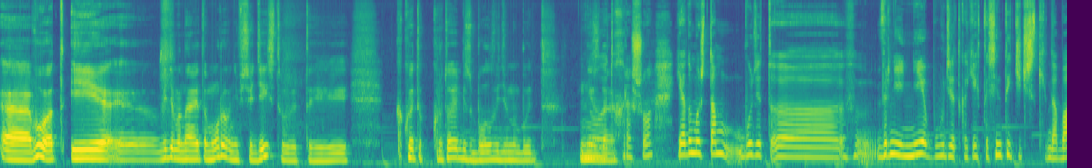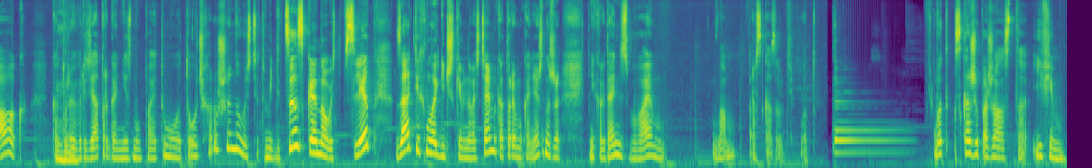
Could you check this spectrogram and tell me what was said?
Э, Вот. И, э, видимо, на этом уровне все действует. И какой-то крутой обезбол, видимо, будет. Не ну, знаю. это хорошо. Я думаю, что там будет, э, вернее, не будет каких-то синтетических добавок, которые Мгм. вредят организму. Поэтому это очень хорошая новость. Это медицинская новость вслед за технологическими новостями, которые мы, конечно же, никогда не забываем вам рассказывать. Вот. Вот скажи, пожалуйста, Ефим,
